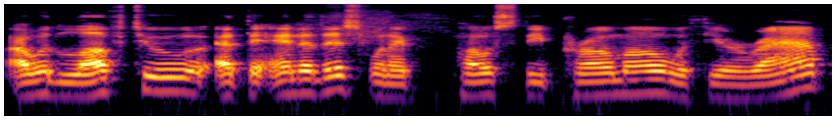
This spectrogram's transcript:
I would love to, at the end of this, when I post the promo with your rap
